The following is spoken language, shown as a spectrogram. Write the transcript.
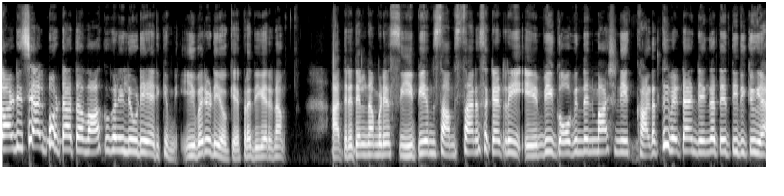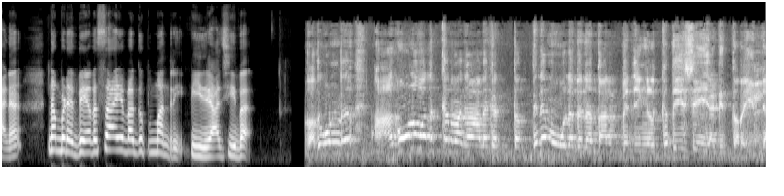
കടിച്ചാൽ പൊട്ടാത്ത വാക്കുകളിലൂടെയായിരിക്കും ഇവരുടെയൊക്കെ പ്രതികരണം. അത്തരത്തിൽ നമ്മുടെ സി പി എം സംസ്ഥാന സെക്രട്ടറി എം വി ഗോവിന്ദൻ മാഷിനെ കടത്തിവെട്ടാൻ രംഗത്തെത്തിയിരിക്കുകയാണ് നമ്മുടെ വ്യവസായ വകുപ്പ് മന്ത്രി പി രാജീവ്. അതുകൊണ്ട് ആഗോളവൽക്കരണ കാലഘട്ടത്തിന് മൂലധന താല്പര്യങ്ങൾക്ക് ദേശീയ അടിത്തറയില്ല.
